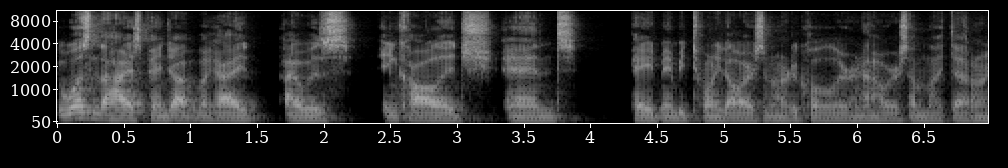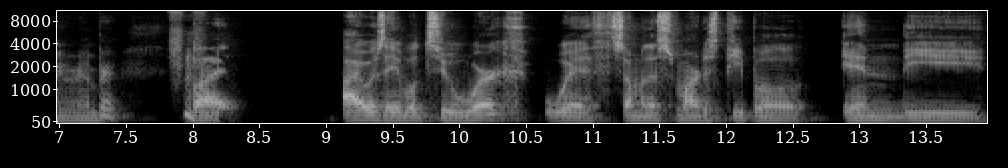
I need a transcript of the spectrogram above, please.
it wasn't the highest paying job. Like I I was in college and paid maybe twenty dollars an article or an hour or something like that. I don't even remember, but I was able to work with some of the smartest people in the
